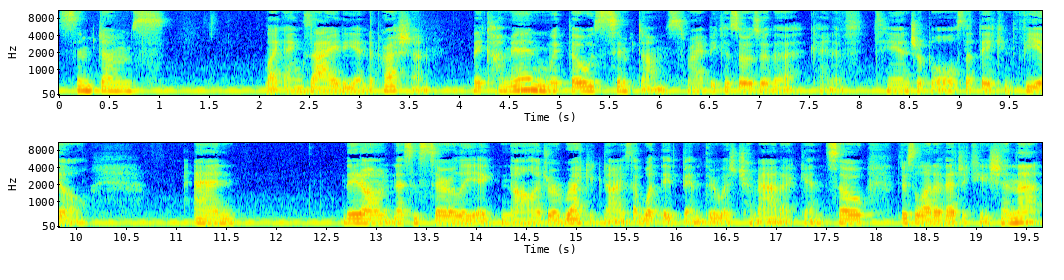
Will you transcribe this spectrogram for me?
symptoms like anxiety and depression. They come in with those symptoms, right? Because those are the kind of tangibles that they can feel. And they don't necessarily acknowledge or recognize that what they've been through is traumatic. And so there's a lot of education that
